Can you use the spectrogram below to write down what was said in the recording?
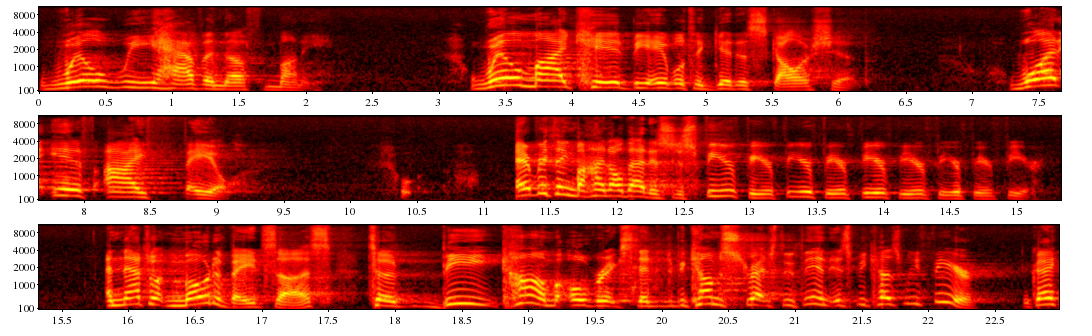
Will we have enough money? Will my kid be able to get a scholarship? What if I fail? Everything behind all that is just fear, fear, fear, fear, fear, fear, fear, fear, fear. And that's what motivates us to become overextended, to become stretched too thin. It's because we fear. Okay?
